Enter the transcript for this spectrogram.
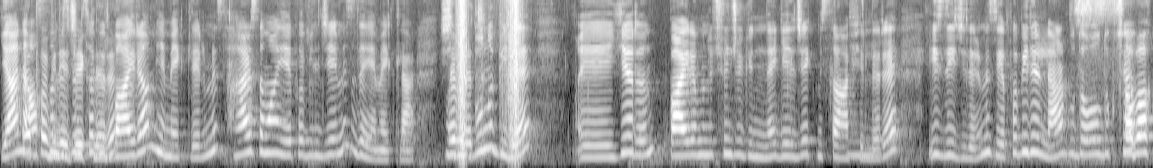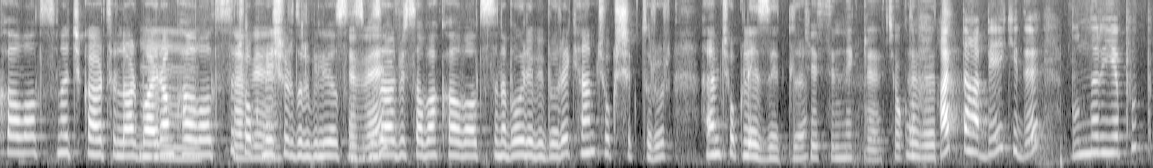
Yani aslında bizim yapabilecekleri. tabii bayram yemeklerimiz her zaman yapabileceğimiz de yemekler. Şimdi Evet. bunu bile e, yarın bayramın üçüncü gününe gelecek misafirlere izleyicilerimiz yapabilirler. Bu da oldukça Sabah kahvaltısına çıkartırlar. Bayram kahvaltısı çok tabii. meşhurdur biliyorsunuz. Evet. Güzel bir sabah kahvaltısına böyle bir börek hem çok şık durur hem çok lezzetli. kesinlikle çok. Evet. Hatta belki de bunları yapıp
